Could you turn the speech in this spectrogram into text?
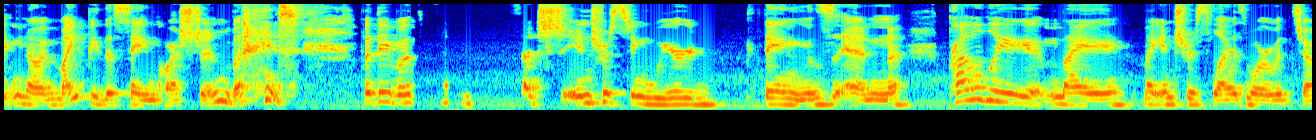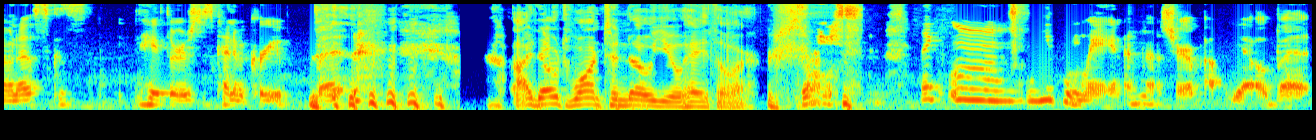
you know, it might be the same question, but but they both have such interesting, weird things, and probably my my interest lies more with Jonas because Hathor is just kind of a creep, but I don't want to know you, Hathor. right, like mm, you can wait. I'm not sure about you, but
